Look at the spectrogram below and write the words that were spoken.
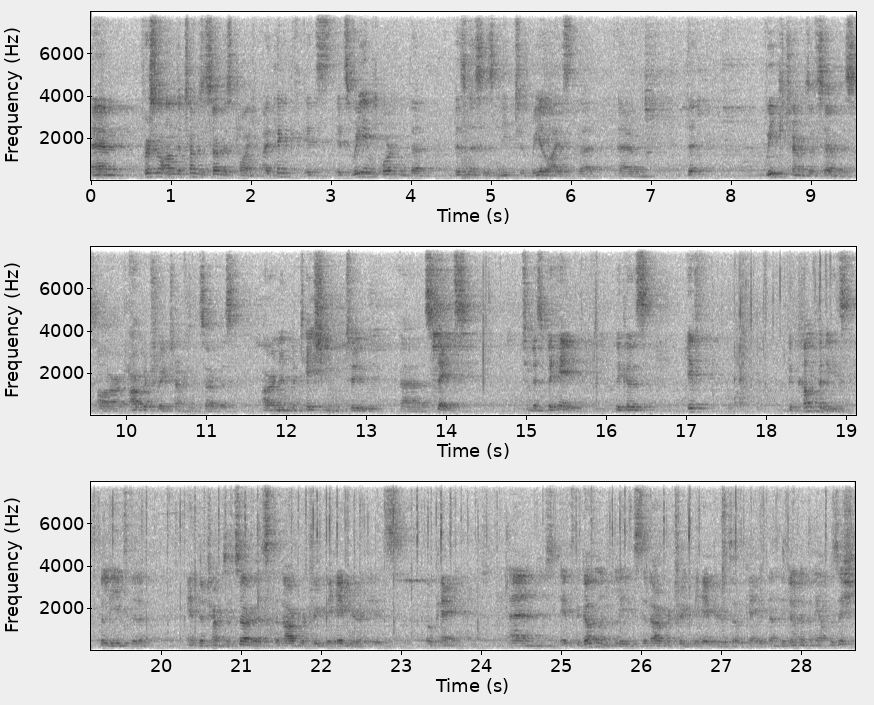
Um, first of all, on the terms of service point, I think it's, it's really important that businesses need to realize that, um, that weak terms of service or arbitrary terms of service are an invitation to uh, states to misbehave. Because if the companies believe that in the terms of service that arbitrary behavior is okay, and if the government believes that arbitrary behavior is okay, then they don't have any opposition.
